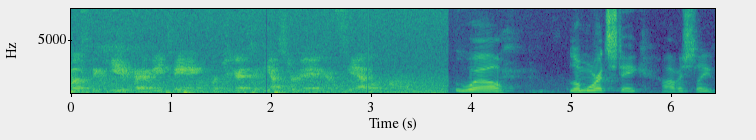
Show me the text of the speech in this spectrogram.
What's the key to kind of maintaining what you guys did yesterday against Seattle? Well, a little more at stake. Obviously,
